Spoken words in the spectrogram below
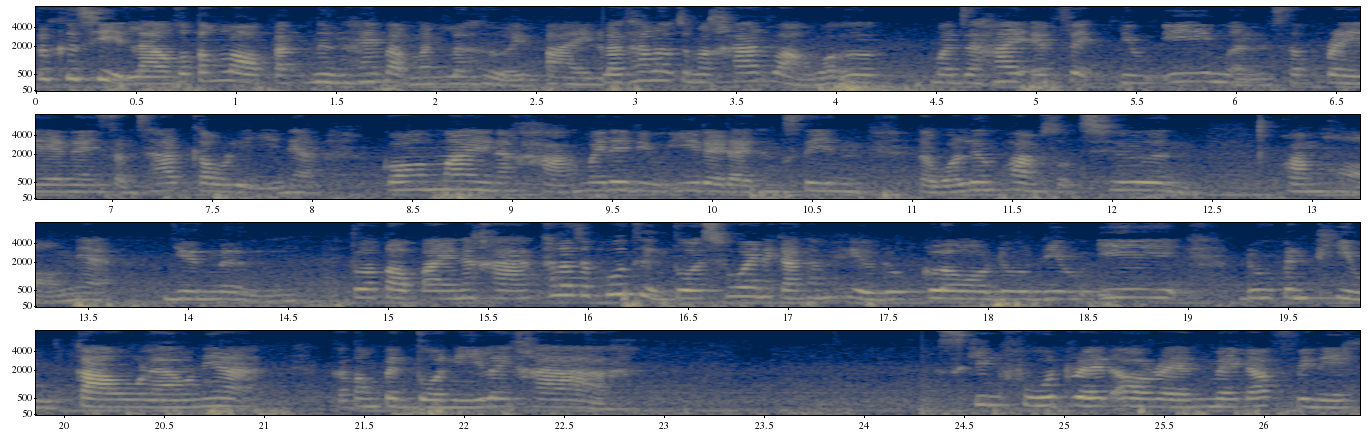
ก็คือฉีดแล้วก็ต้องรอแป๊บหนึ่งให้แบบมันระเหยไป แล้วถ้าเราจะมาคาดหวังว่าเออมันจะให้เอฟเฟกต์ดิวอี้เหมือนสเปรย์ในสัญชาติเกาหลีเนี่ย ก็ไม่นะคะไม่ได้ดิวอี้ใด ๆ ทั้งสิ้น แต่ว่าเรื่องความสดชื่น ความหอมเนี่ยยืนหนึ่งตัวต่อไปนะคะ ถ้าเราจะพูดถึงตัวช่วยในการทำให้ผิวดูโกลดูดิวอี้ดูเป็นผิวเกาแล้วเนี่ย ก็ต้องเป็นตัวนี้เลยค่ะ Skin Food Red Orange Makeup Finish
